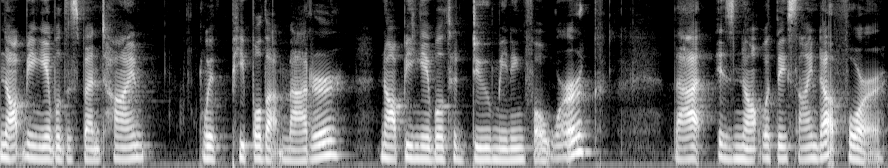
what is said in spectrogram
not being able to spend time with people that matter, not being able to do meaningful work. That is not what they signed up for.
